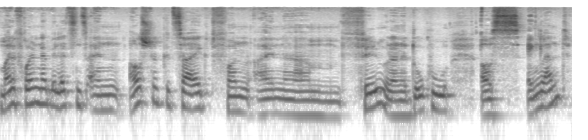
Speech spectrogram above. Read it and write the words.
Meine Freundin hat mir letztens einen Ausschnitt gezeigt von einem Film oder einer Doku aus England.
